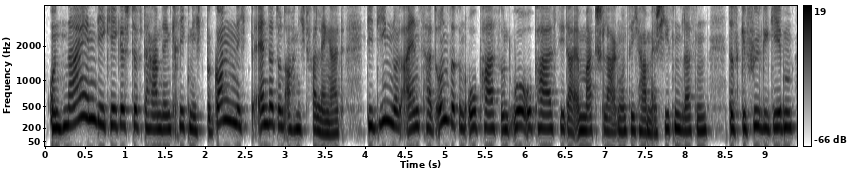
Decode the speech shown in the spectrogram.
Und nein, die Kegelstifte haben den Krieg nicht begonnen, nicht beendet und auch nicht verlängert. Die DIN 01 hat unseren Opas und Uropas, die da im Matsch lagen und sich haben erschießen lassen, das Gefühl gegeben,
